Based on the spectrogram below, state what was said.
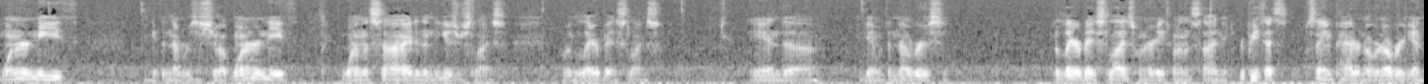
one underneath. I get the numbers to show up. One underneath, one on the side, and then the user slice, or the layer-based slice. And uh, again with the numbers, the layer-based slice, one underneath, one on the side, and it repeats that same pattern over and over again.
